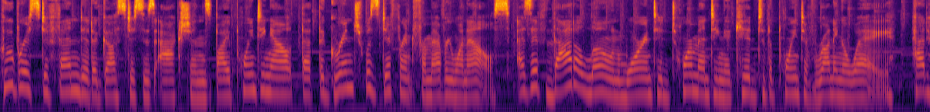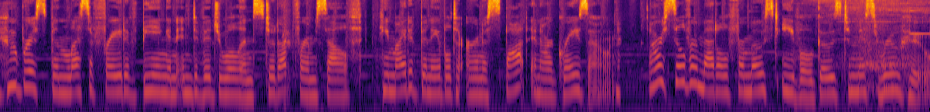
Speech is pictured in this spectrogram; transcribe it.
Whobris defended Augustus's actions by pointing out that the Grinch was different from everyone else, as if that alone warranted tormenting a kid to the point of running away. Had Whobris been less afraid of being an individual and stood up for himself, he might have been able to earn a spot in our gray zone. Our silver medal for most evil goes to Miss Rue Who,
